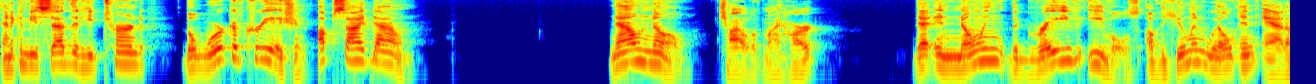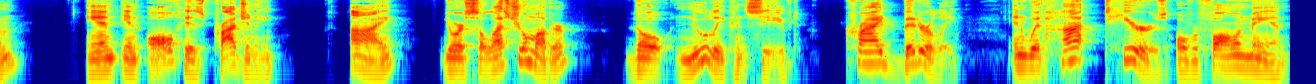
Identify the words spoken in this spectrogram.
And it can be said that he turned the work of creation upside down. Now know, child of my heart, that in knowing the grave evils of the human will in Adam and in all his progeny, I, your celestial mother, though newly conceived, cried bitterly and with hot tears over fallen man.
